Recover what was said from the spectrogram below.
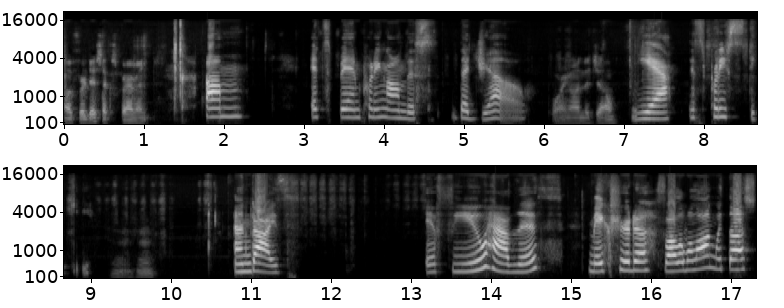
uh, for this experiment? Um, it's been putting on this the gel. Pouring on the gel. Yeah, it's pretty sticky. hmm And guys, if you have this, make sure to follow along with us.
